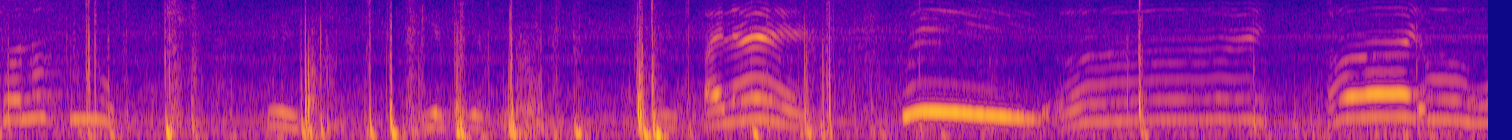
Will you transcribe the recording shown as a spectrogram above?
ชนรถกูอุ้ยเหยียบเหยียบเหยียบไปเลยวิเอ้ยเอ้ย โอ้โห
